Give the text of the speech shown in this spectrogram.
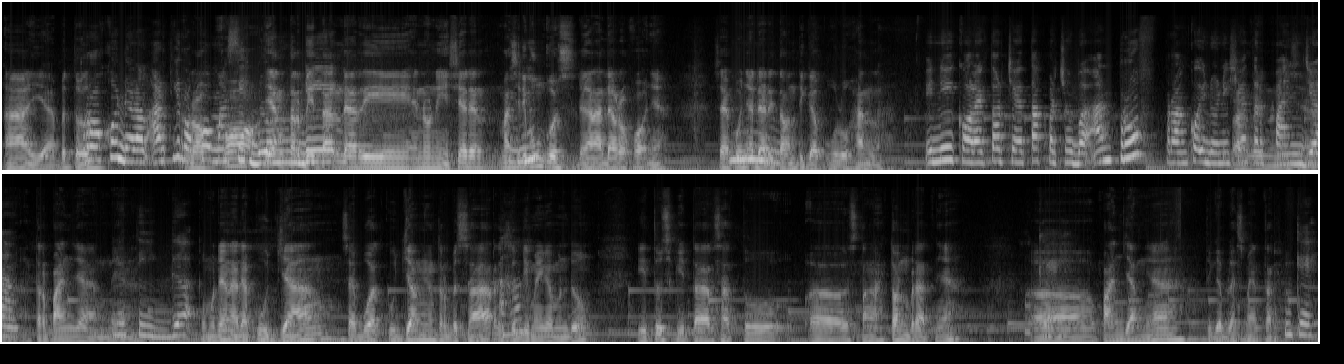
Ah iya betul. Rokok dalam arti rokok, masih belum yang terbitan di... dari Indonesia dan masih dibungkus dengan ada rokoknya. Saya punya dari tahun 30-an lah. Ini kolektor cetak percobaan proof perangko Indonesia Perangko terpanjang. Indonesia. Terpanjang Ini ya. tiga. Kemudian ada kujang, saya buat kujang yang terbesar itu di Megamendung, itu sekitar satu eh, setengah ton beratnya. Eh, panjangnya 13 meter. Oke,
